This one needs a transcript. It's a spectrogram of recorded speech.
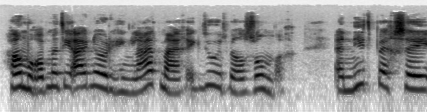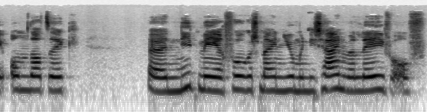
hou maar op met die uitnodiging, laat maar, ik doe het wel zonder. En niet per se omdat ik uh, niet meer volgens mijn human design wil leven of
